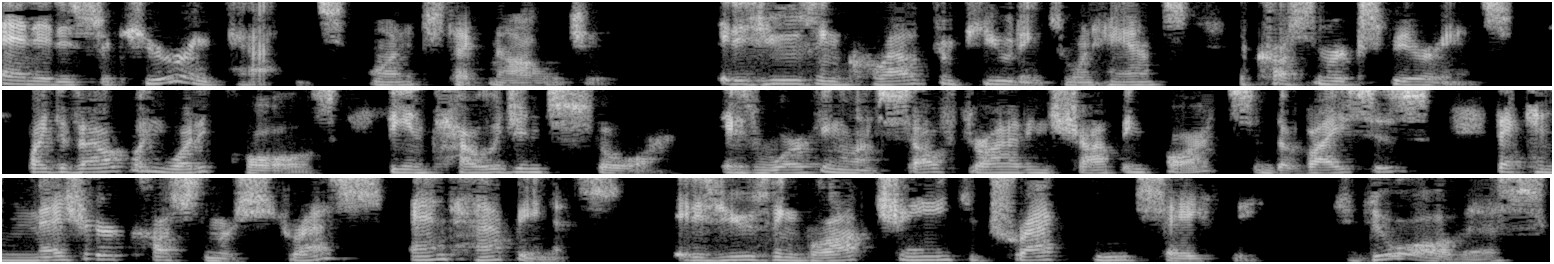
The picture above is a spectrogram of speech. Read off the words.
and it is securing patents on its technology. It is using cloud computing to enhance the customer experience by developing what it calls the intelligent store. It is working on self driving shopping carts and devices that can measure customer stress and happiness. It is using blockchain to track food safety. To do all this,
